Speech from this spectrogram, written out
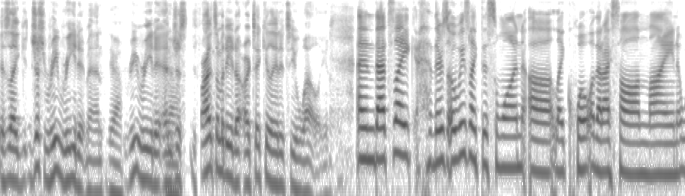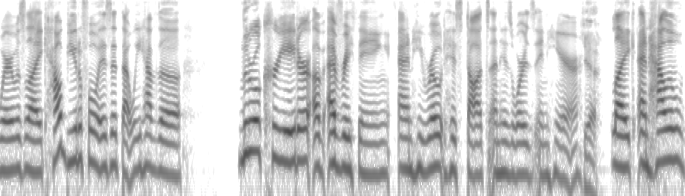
is like just reread it man. Yeah. reread it and Yeah. just find somebody to articulate it to you well you know? And that's like there's always like this one uh like quote that I saw online where it was like how beautiful is it that we have the literal creator of everything and he wrote his thoughts and his words in here. yeah Like and how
